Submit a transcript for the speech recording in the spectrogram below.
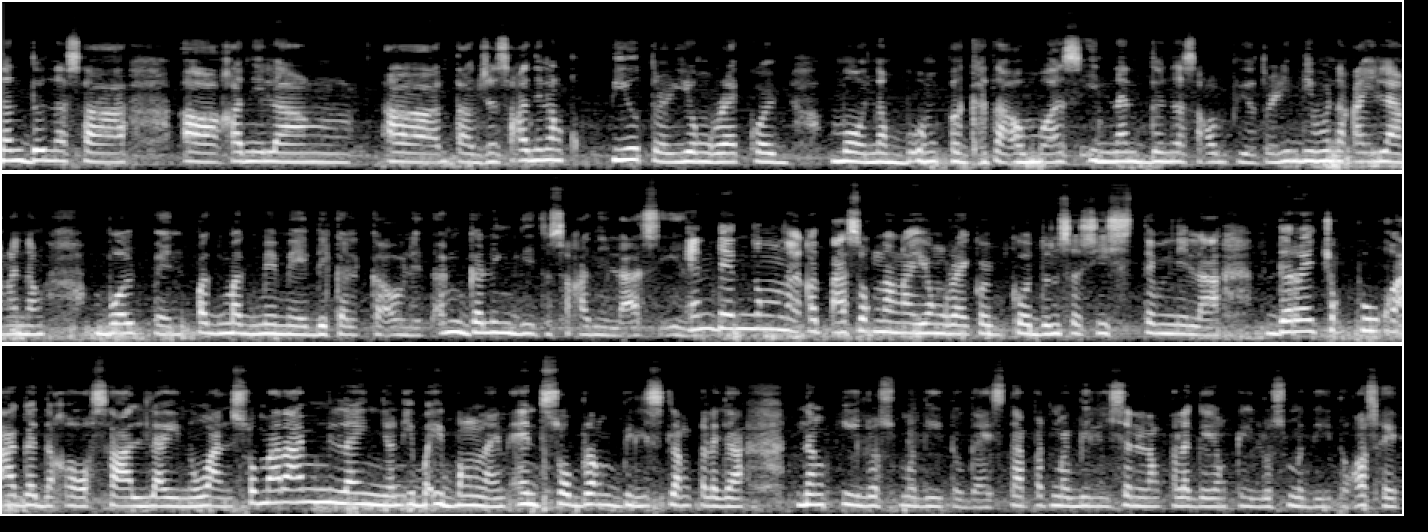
nandun na sa ah, kanilang ah, ang tawag dyan, sa kanilang computer yung record mo ng buong pagkatao mo. As in nandun na sa computer. Hindi mo na kailangan ng ballpen pag magme-medical ka ulit. Ang galing dito sa kanila as in. And then nung nakapasok na nga yung record ko dun sa system nila diretso po kaagad ako sa line 1 so maraming line yun iba-ibang line. And sobrang bilis lang talaga ng kilos mo dito guys. Dapat mabilisan lang talaga yung kilos mo dito. Kasi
